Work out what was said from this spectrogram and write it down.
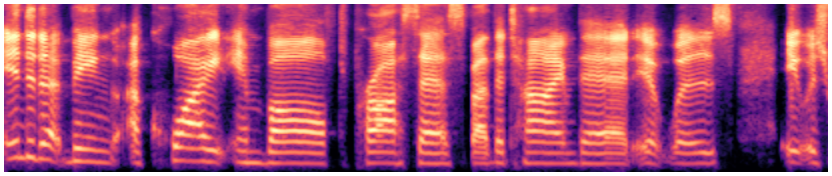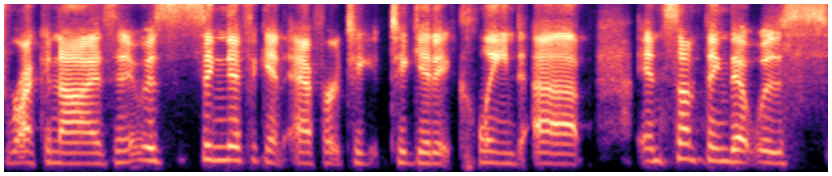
ended up being a quite involved process by the time that it was it was recognized and it was significant effort to, to get it cleaned up and something that was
